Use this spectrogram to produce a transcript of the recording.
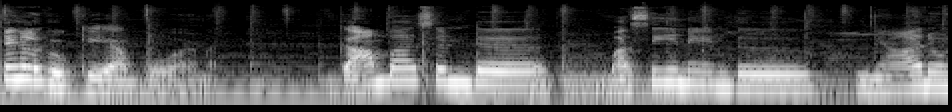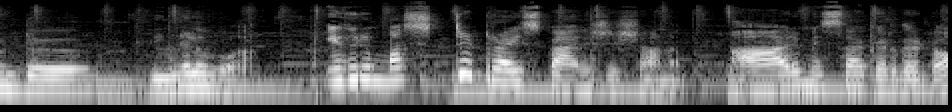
ഞങ്ങൾ കുക്ക് ചെയ്യാൻ പോവാണ്. ഗാംബാസ് ഉണ്ട് മസീനയുണ്ട് ഞാനുണ്ട് നിങ്ങളും വാ. ഇതൊരു മസ്റ്റ് ട്രൈ സ്പാനിഷ് ഡിഷാണ് ആരും മിസ്സാക്കരുത് കേട്ടോ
